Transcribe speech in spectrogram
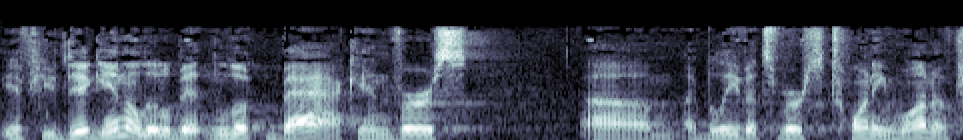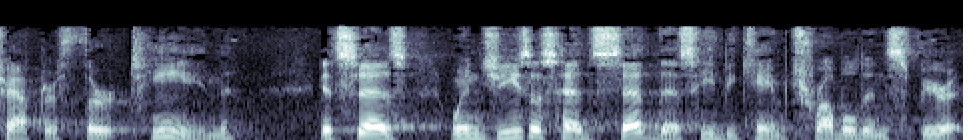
if you dig in a little bit and look back in verse um, I believe it's verse 21 of chapter 13. It says, When Jesus had said this, he became troubled in spirit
